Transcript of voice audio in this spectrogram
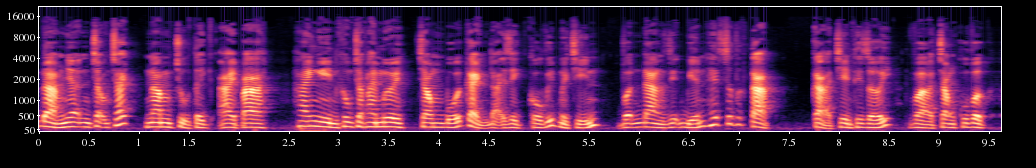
Đảm nhận trọng trách năm chủ tịch IPA 2020 trong bối cảnh đại dịch COVID-19 vẫn đang diễn biến hết sức phức tạp cả trên thế giới và trong khu vực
